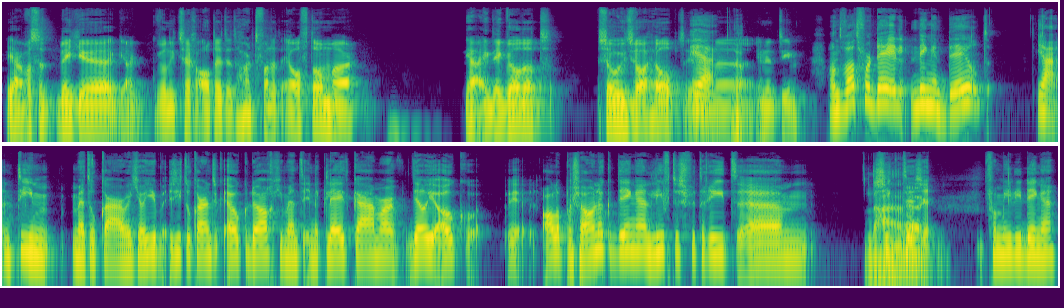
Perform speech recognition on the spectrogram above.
ja, was het een beetje, ja, ik wil niet zeggen altijd het hart van het elftal, maar ja, ik denk wel dat zoiets wel helpt in, Ja. een, eh, Ja. in een team. Want wat voor deel- dingen deelt ja, een team met elkaar? Weet je, wel? je ziet elkaar natuurlijk elke dag. Je bent in de kleedkamer. Deel je ook eh, alle persoonlijke dingen? Liefdesverdriet, ehm Nou, ziektes, ja. familiedingen?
